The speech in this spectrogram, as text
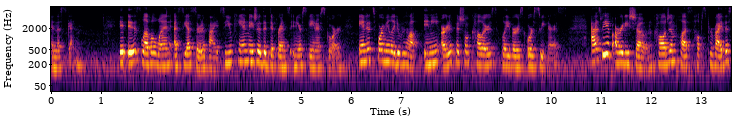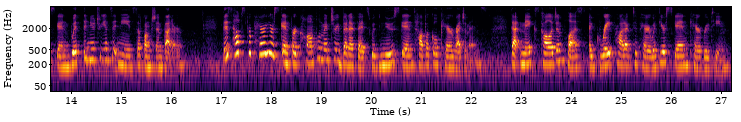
in the skin. It is level 1 SCS certified, so you can measure the difference in your scanner score, and it's formulated without any artificial colors, flavors, or sweeteners. As we have already shown, Collagen Plus helps provide the skin with the nutrients it needs to function better. This helps prepare your skin for complementary benefits with Nu Skin topical care regimens. That makes Collagen Plus a great product to pair with your skin care routine,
